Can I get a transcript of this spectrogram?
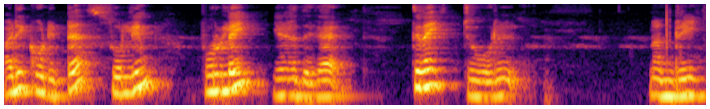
அடிக்கோடிட்ட சொல்லின் பொருளை எழுதுக. திணைச்சோறு. நன்றி.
